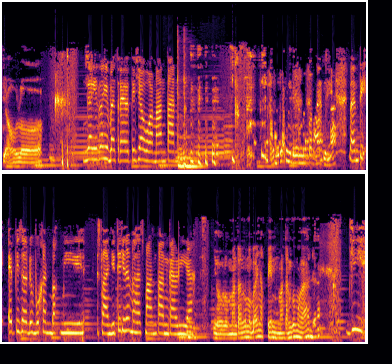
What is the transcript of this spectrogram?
ya Allah. Enggak, itu lagi bahas reality show bukan mantan. Nanti nanti episode bukan bakmi selanjutnya kita bahas mantan kali ya. Ya Allah, mantan lu mah banyak, Pin. Mantan gua mah gak ada. Ji.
